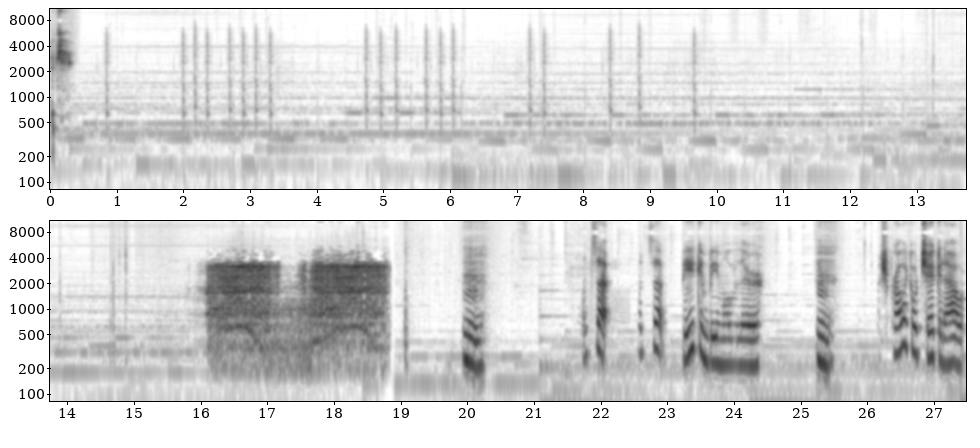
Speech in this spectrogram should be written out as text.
Okay. What's that? What's that beacon beam over there? Hmm. I should probably go check it out.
